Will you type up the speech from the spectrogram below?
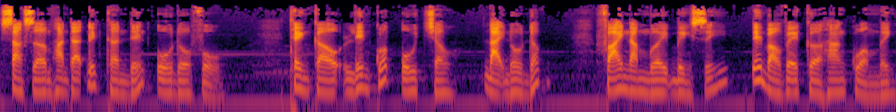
Sáng sớm hắn đã đích thân đến U Đô Phủ Thành cầu Liên Quốc U Châu, Đại Đô Đốc Phải 50 binh sĩ Đến bảo vệ cửa hàng của mình.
